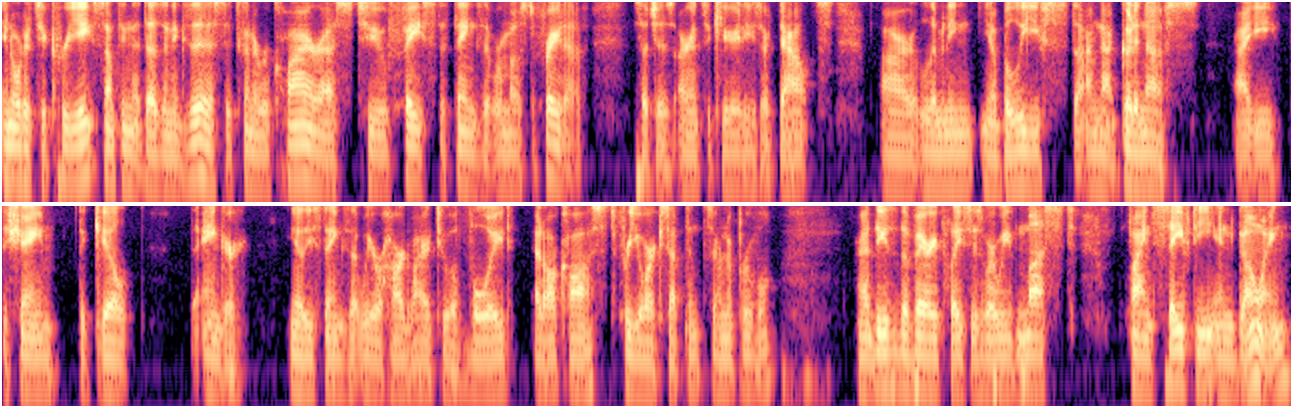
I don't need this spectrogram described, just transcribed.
in order to create something that doesn't exist it's going to require us to face the things that we're most afraid of such as our insecurities our doubts our limiting you know beliefs that i'm not good enoughs i.e the shame the guilt the anger you know these things that we are hardwired to avoid at all costs for your acceptance or an approval. Right? These are the very places where we must find safety in going,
